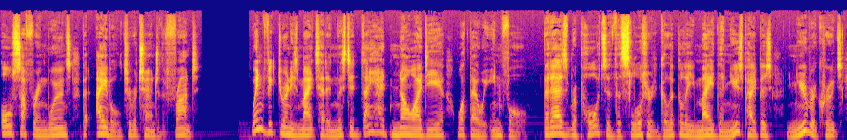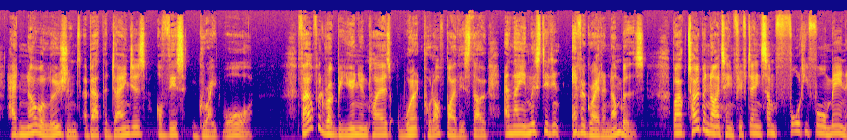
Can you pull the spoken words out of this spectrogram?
all suffering wounds but able to return to the front. When Victor and his mates had enlisted, they had no idea what they were in for. But as reports of the slaughter at Gallipoli made the newspapers, new recruits had no illusions about the dangers of this Great War. Failford Rugby Union players weren't put off by this though, and they enlisted in ever greater numbers. By October 1915, some 44 men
